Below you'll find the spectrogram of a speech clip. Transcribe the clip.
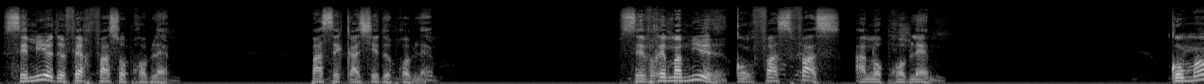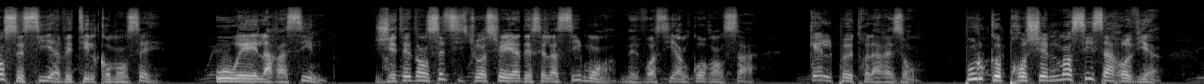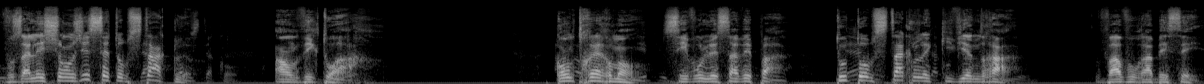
C'est mieux de faire face aux problèmes, pas se cacher de problèmes. C'est vraiment mieux qu'on fasse face à nos problèmes. Comment ceci avait-il commencé? Où est la racine? J'étais dans cette situation il y a de cela six mois, mais voici encore en ça. Quelle peut être la raison? Pour que prochainement, si ça revient, vous allez changer cet obstacle en victoire. Contrairement, si vous ne le savez pas, tout obstacle qui viendra va vous rabaisser.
